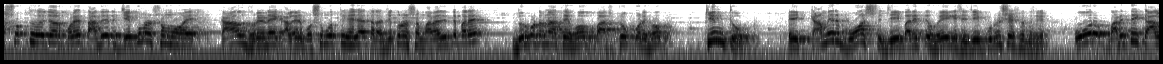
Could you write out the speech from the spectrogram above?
আসক্ত হয়ে যাওয়ার পরে তাদের যে কোনো সময় কাল ধরে নেয়, কালের বশবর্তী হয়ে যায়, তারা যে কোনো সময় মারা যেতে পারে। দুর্ঘটনাতে হোক বা স্ট্রোক করে হোক। কিন্তু এই কামের বশ যেই বাড়িতে হয়ে গেছে যেই পুরুষের সাথে, ওর বাড়িতেই কাল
